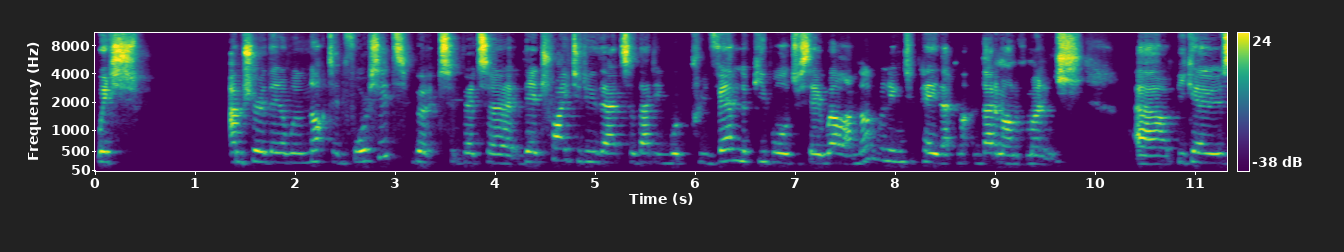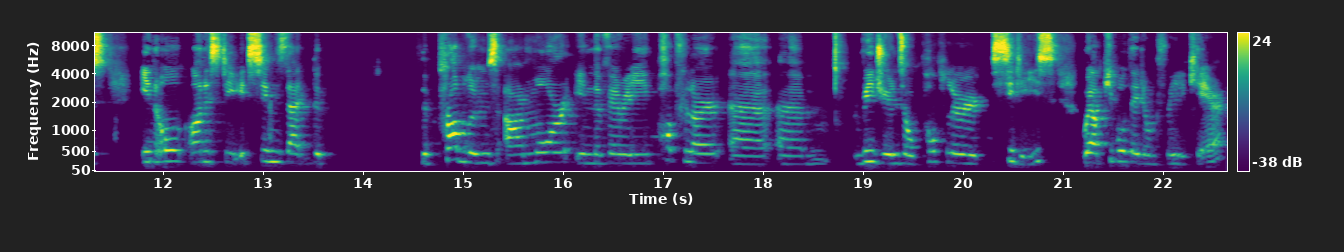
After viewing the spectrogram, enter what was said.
which I'm sure they will not enforce it, but but uh, they try to do that so that it would prevent the people to say, "Well, I'm not willing to pay that that amount of money," uh, because in all honesty, it seems that the the problems are more in the very popular uh, um, regions or popular cities where people they don't really care.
